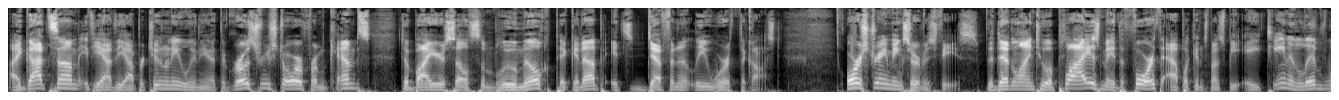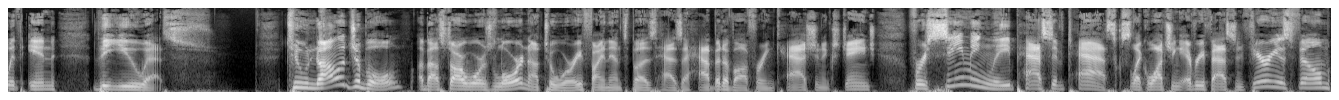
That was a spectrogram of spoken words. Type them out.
I got some. If you have the opportunity when you're at the grocery store from Kemp's to buy yourself some blue milk, pick it up. It's definitely worth the cost or streaming service fees. The deadline to apply is May the 4th. Applicants must be 18 and live within the U.S. Too knowledgeable about Star Wars lore, not to worry. Finance Buzz has a habit of offering cash in exchange for seemingly passive tasks like watching every Fast and Furious film,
